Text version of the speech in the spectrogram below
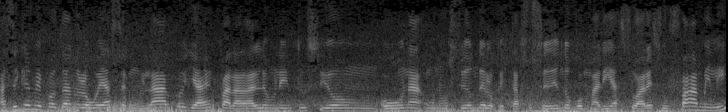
Así que mi podcast no lo voy a hacer muy largo, ya es para darle una intuición o una, noción de lo que está sucediendo con María Suárez, su family,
